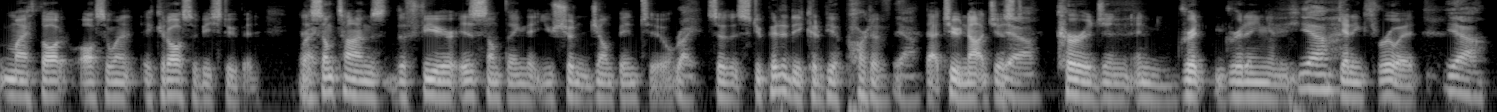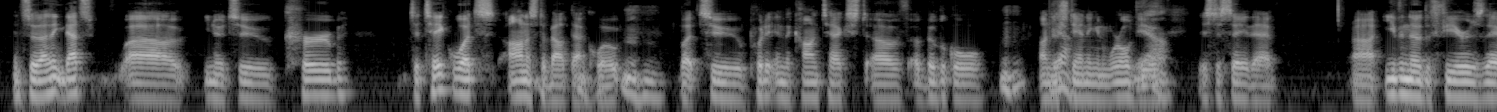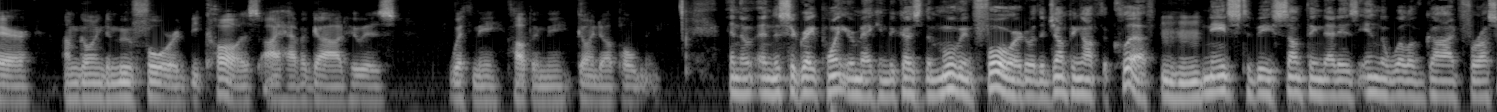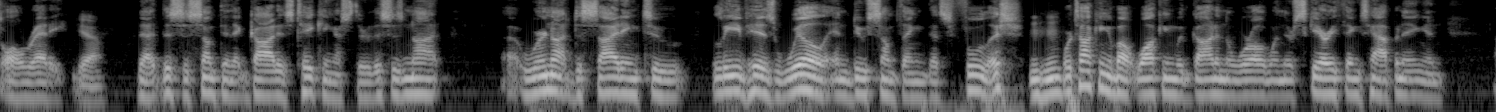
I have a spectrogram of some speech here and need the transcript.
My thought also went it could also be stupid. And Right. sometimes the fear is something that you shouldn't jump into. Right. So that stupidity could be a part of Yeah. that too, not just yeah. courage and, and grit gritting and Yeah. getting through it. Yeah. And so I think that's uh, you know to curb to take what's honest about that quote, hmm but to put it in the context of a biblical Mhm. understanding and worldview is to say that uh, even though the fear is there, I'm going to move forward because I have a God who is with me, helping me, going to uphold me. And, the, and this is a great point you're making because the moving forward or the jumping off the cliff Mm-hmm. needs to be something that is in the will of God for us already. Yeah. That this is something that God is taking us through. This is not, uh, we're not deciding to leave His will and do something that's foolish. Mm-hmm. We're talking about walking with God in the world when there's scary things happening, and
